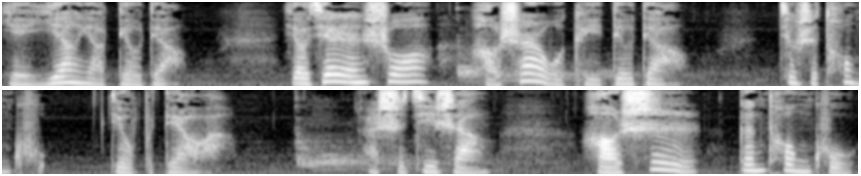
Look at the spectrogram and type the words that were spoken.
也一样要丢掉。有些人说好事儿我可以丢掉，就是痛苦丢不掉啊。而实际上，好事跟痛苦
